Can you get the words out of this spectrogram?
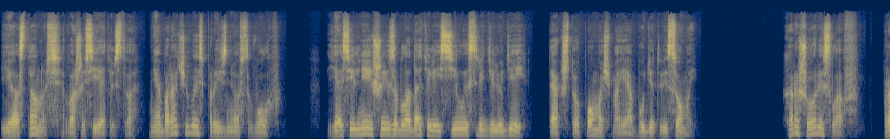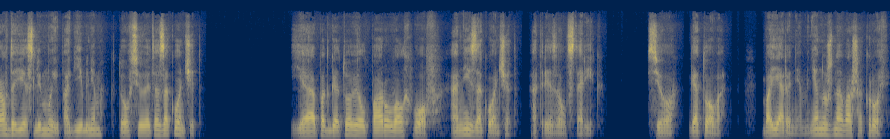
«Я останусь, ваше сиятельство», – не оборачиваясь, произнес Волхв. «Я сильнейший из обладателей силы среди людей, так что помощь моя будет весомой». «Хорошо, Рислав. Правда, если мы погибнем, кто все это закончит?» «Я подготовил пару волхвов. Они закончат», – отрезал старик. «Все, готово. Боярыня, мне нужна ваша кровь».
